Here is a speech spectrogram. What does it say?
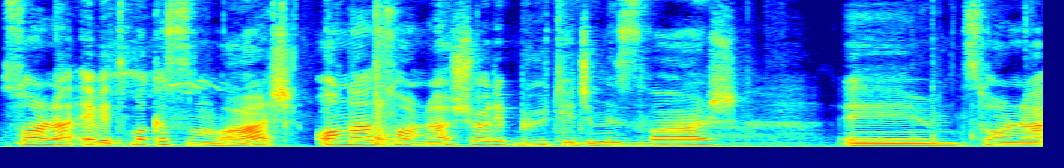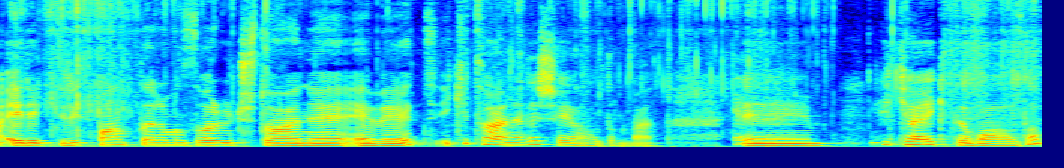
Sonra evet makasın var. Ondan sonra şöyle büyütecimiz var. Ee, sonra elektrik bantlarımız var. Üç tane evet. iki tane de şey aldım ben. Ee, hikaye kitabı aldım.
